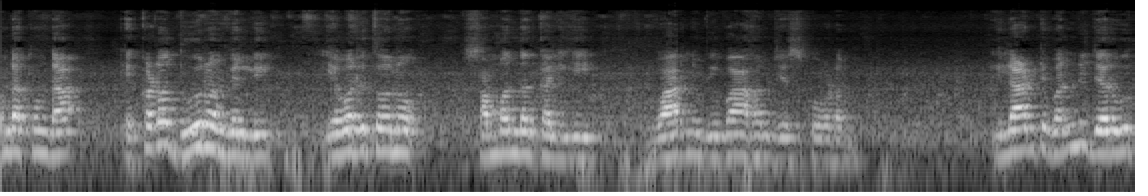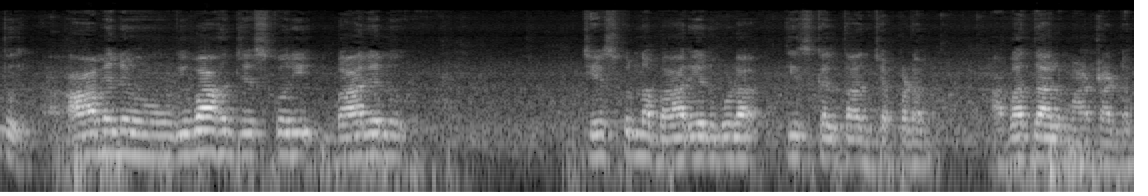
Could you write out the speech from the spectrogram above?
ఉండకుండా ఎక్కడో దూరం వెళ్ళి ఎవరితోనో సంబంధం కలిగి వారిని వివాహం చేసుకోవడం. ఇలాంటివన్నీ జరుగుతాయి. ఆమెను వివాహం చేసుకొని భార్యను చేసుకున్న భార్యను కూడా తీసుకెళ్తా అని చెప్పడం అబద్ధాలు మాట్లాడడం.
